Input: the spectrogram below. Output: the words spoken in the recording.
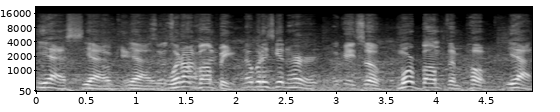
Yes, yeah, Okay, yeah. so it's more bumpy. Nobody's getting hurt. Okay, so more bump than poke. Yeah.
